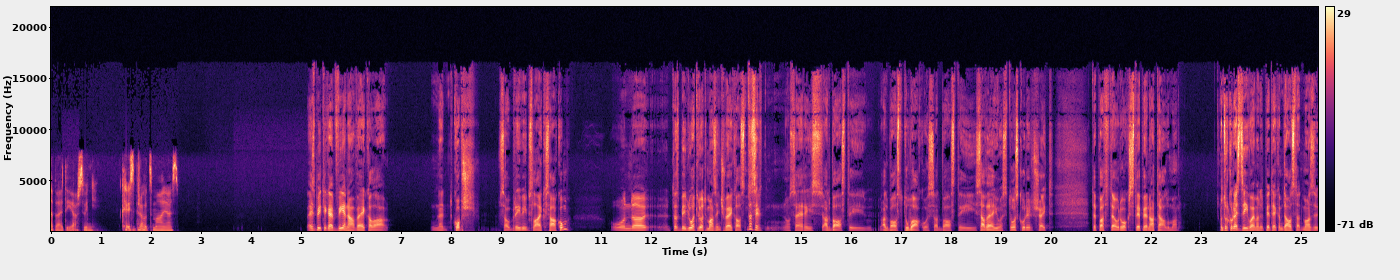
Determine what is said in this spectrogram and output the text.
nebaidījās viņi, ka es braucu mājās. Es biju tikai vienā veikalā ne, kopš savu brīvības laika sākuma. Un, uh, tas bija ļoti, ļoti maziņš veikals. Tas ir no sērijas atbalstīja, atbalsta tuvākos, atbalstīja savējos, tos, kur ir šeit, tepat tev rokas stiepienā attālumā. Un tur, kur es dzīvoju, man ir pietiekami daudz tādu mazu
